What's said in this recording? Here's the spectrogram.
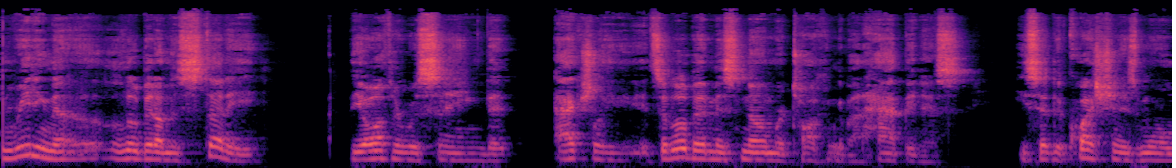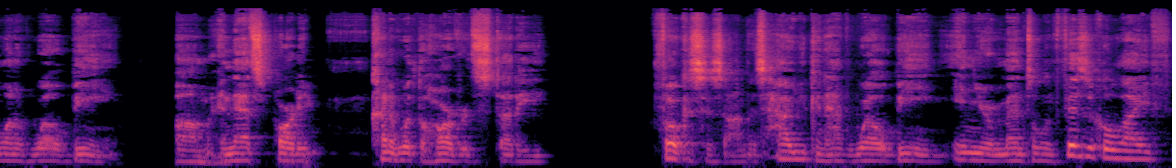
In reading the, a little bit on the study, the author was saying that actually it's a little bit misnomer talking about happiness. He said the question is more one of well-being, um, and that's part of kind of what the Harvard study focuses on: is how you can have well-being in your mental and physical life,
